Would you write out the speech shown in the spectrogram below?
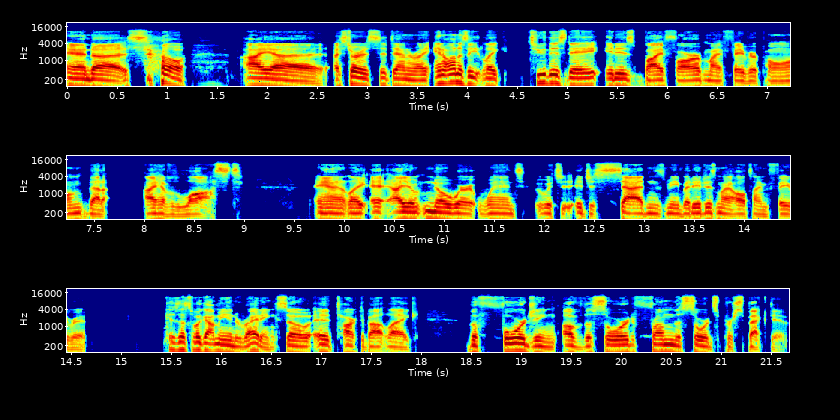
And uh so I uh I started to sit down and write and honestly like to this day it is by far my favorite poem that I have lost and like eh, I don't know where it went, which it just saddens me. But it is my all-time favorite because that's what got me into writing. So it talked about like the forging of the sword from the sword's perspective,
